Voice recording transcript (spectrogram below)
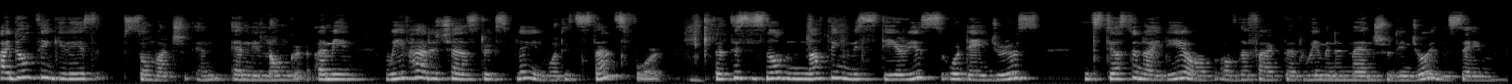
I, don't think it is so much any longer. I mean, we've had a chance to explain what it stands for. That this is not nothing mysterious or dangerous. It's just an idea of, of the fact that women and men should enjoy the same.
